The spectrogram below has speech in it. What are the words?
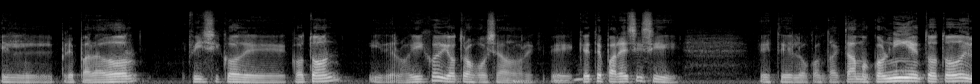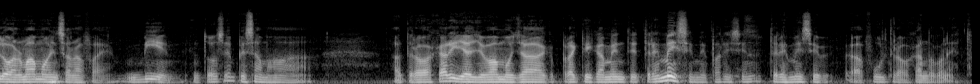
el preparador físico de Cotón y de los hijos y otros boxeadores. Eh, ¿Qué te parece si este, lo contactamos con Nieto, todo, y lo armamos en San Rafael? Bien, entonces empezamos a, a trabajar y ya llevamos ya prácticamente tres meses, me parece, ¿no? Tres meses a full trabajando con esto.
